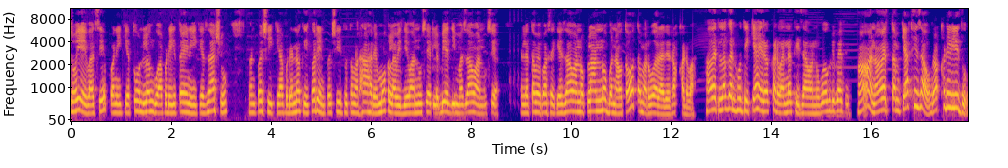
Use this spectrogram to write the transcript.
જોઈ આવ્યા છે, પણ એ કે તું લંગુ આપણે એ ત્રણે ઈ કે જાશું. અને પછી કે આપણે નક્કી કરીને પછી સીધું તમારે હારે મોકલાવી દેવાનું છે, એટલે બે દીમાં જવાનું છે. એટલે તમે પાસે કે જવાનો પ્લાન ન બનાવતા હો તમારે વરાજે રખડવા. હવે લગન સુધી ક્યાંય રખડવા નથી જવાનું, ગોગડી ભાભી. હા હવે તમે ક્યાંથી જાઓ? રખડી લીધું.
